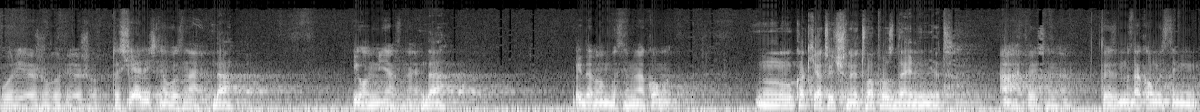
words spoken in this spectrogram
урежу, урежу. То есть я лично его знаю? Да. И он меня знает? Да. И давно мы с ним знакомы? Ну, как я отвечу на этот вопрос, да или нет? А, то есть она... То есть мы знакомы с ним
